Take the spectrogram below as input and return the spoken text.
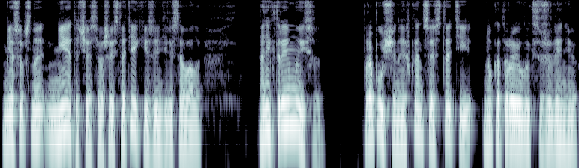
меня, собственно, не эта часть вашей статейки заинтересовала, а некоторые мысли пропущенные в конце статьи, но которую вы, к сожалению,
